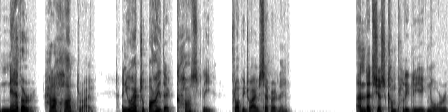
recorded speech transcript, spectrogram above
never had a hard drive, and you had to buy the costly floppy drive separately. And let's just completely ignore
